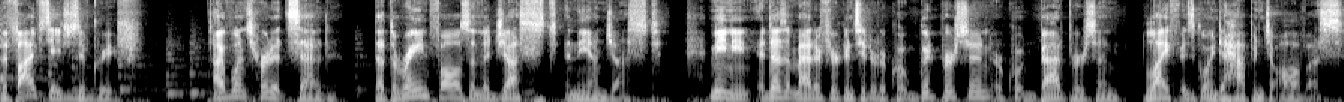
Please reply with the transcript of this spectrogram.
The five stages of grief. I've once heard it said that the rain falls on the just and the unjust. Meaning, it doesn't matter if you're considered a quote good person or quote bad person, life is going to happen to all of us.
